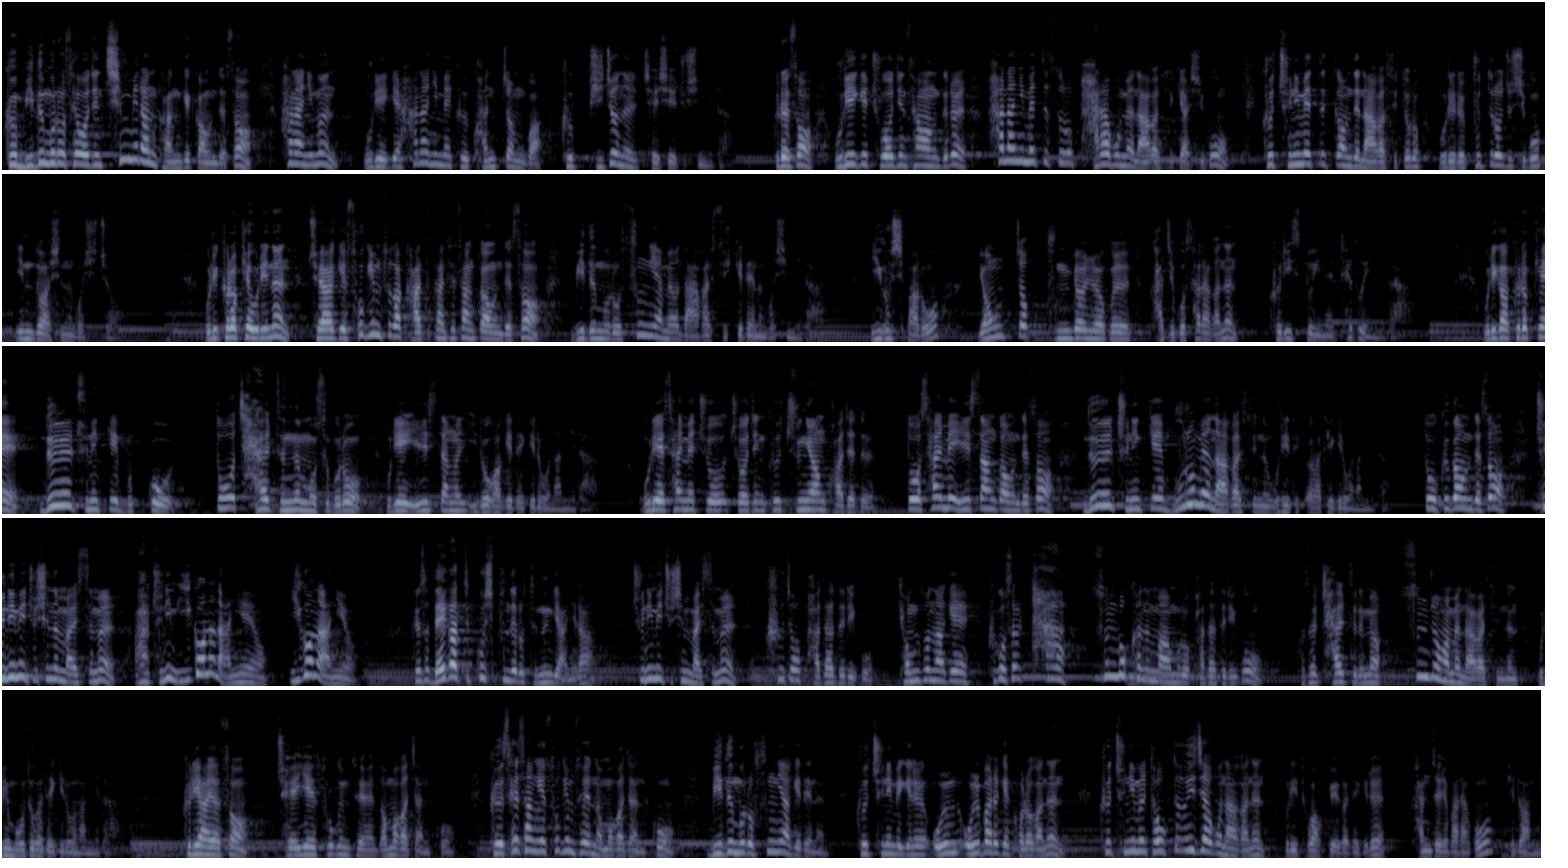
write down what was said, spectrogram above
그 믿음으로 세워진 친밀한 관계 가운데서 하나님은 우리에게 하나님의 그 관점과 그 비전을 제시해 주십니다. 그래서 우리에게 주어진 상황들을 하나님의 뜻으로 바라보며 나아갈 수 있게 하시고 그 주님의 뜻 가운데 나아갈 수 있도록 우리를 붙들어 주시고 인도하시는 것이죠. 우리 그렇게 우리는 죄악의 속임수가 가득한 세상 가운데서 믿음으로 승리하며 나아갈 수 있게 되는 것입니다. 이것이 바로 영적 분별력을 가지고 살아가는 그리스도인의 태도입니다. 우리가 그렇게 늘 주님께 묻고 또 잘 듣는 모습으로 우리의 일상을 이루어가게 되기를 원합니다. 우리의 삶에 주어, 주어진 그 중요한 과제들 또 삶의 일상 가운데서 늘 주님께 물으며 나아갈 수 있는 우리가 되기를 원합니다. 또 그 가운데서 주님이 주시는 말씀을 아 주님 이거는 아니에요. 이거는 아니에요. 그래서 내가 듣고 싶은 대로 듣는 게 아니라 주님이 주신 말씀을 그저 받아들이고 겸손하게 그것을 다 순복하는 마음으로 받아들이고 그것을 잘 들으며 순종하며 나아갈 수 있는 우리 모두가 되기를 원합니다. 그리하여서 죄의 속임수에 넘어가지 않고 그 세상의 속임수에 넘어가지 않고 믿음으로 승리하게 되는 그 주님의 길을 올, 올바르게 걸어가는 그 주님을 더욱더 의지하고 나아가는 우리 도학교회가 되기를 간절히 바라고 기도합니다.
